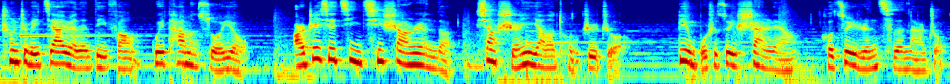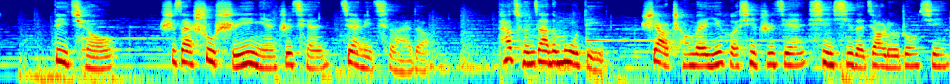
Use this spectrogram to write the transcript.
称之为家园的地方归他们所有。而这些近期上任的像神一样的统治者，并不是最善良。和最仁慈的那种。地球是在数十亿年之前建立起来的，它存在的目的是要成为银河系之间信息的交流中心。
